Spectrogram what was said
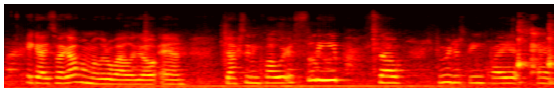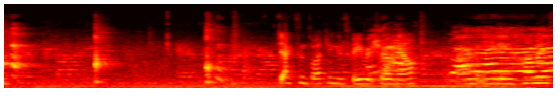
Hey guys, so I got home a little while ago and Jackson and Khoa were asleep. So we were just being quiet and Jackson's watching his favorite show now. I'm eating hummus.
